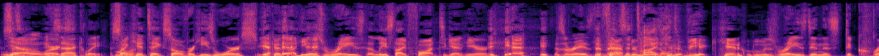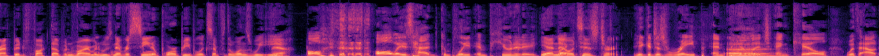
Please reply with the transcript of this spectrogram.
That's yeah, how it works. exactly. Someone- My kid takes over. He's worse Yeah. because he was raised. At least I fought to get here. Yeah, he was raised in feels that. After me entitled. going to be a kid who was raised in this decrepit, fucked up environment, who's never seen a poor people except for the ones we eat. Yeah, always, always had complete impunity. Yeah, now Like, it's his turn. he could just rape and pillage and kill without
